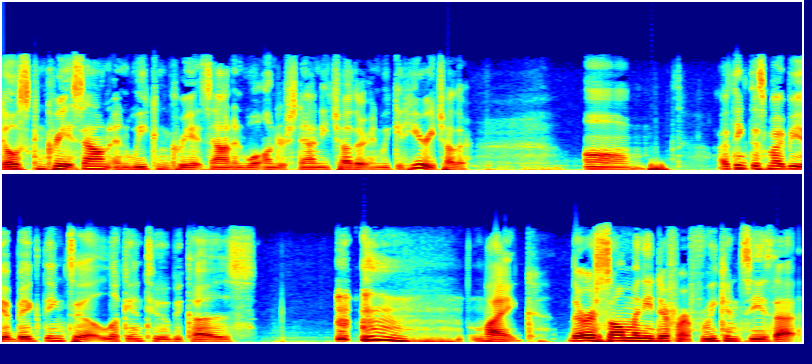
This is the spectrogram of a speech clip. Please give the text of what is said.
ghosts can create sound and we can create sound and we'll understand each other and we could hear each other. Um I think this might be a big thing to look into because like there are so many different frequencies that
